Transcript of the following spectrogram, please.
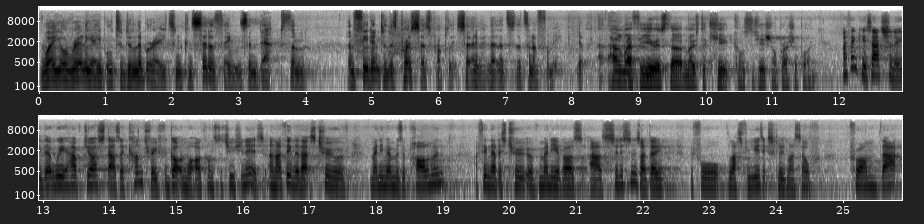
where you're really able to deliberate and consider things in depth and, and feed into this process properly. So anyway, that, that's, that's enough for me. Yep. Helen, where for you is the most acute constitutional pressure point? I think it's actually that we have just as a country forgotten what our constitution is. And I think that that's true of many members of parliament. I think that is true of many of us as citizens. I don't, before the last few years, exclude myself from that.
